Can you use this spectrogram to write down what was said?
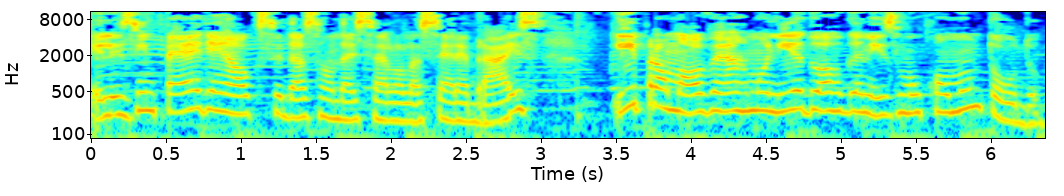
Eles impedem a oxidação das células cerebrais e promovem a harmonia do organismo como um todo.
